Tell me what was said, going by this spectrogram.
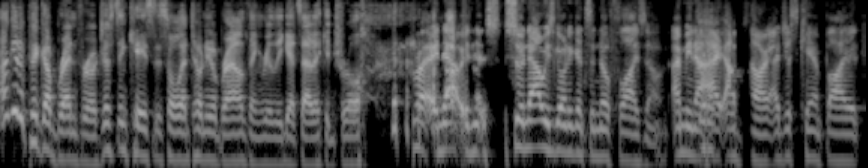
I'm going to pick up Renfrow just in case this whole Antonio Brown thing really gets out of control. right. And now, so now he's going against a no fly zone. I mean, I, I'm sorry. I just can't buy it.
